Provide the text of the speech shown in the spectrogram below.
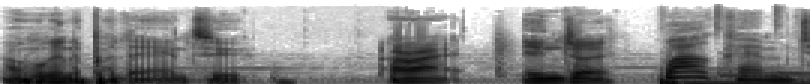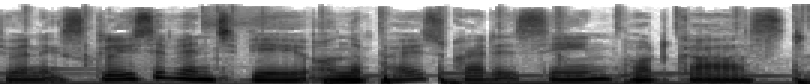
and we're going to put that into. All right, enjoy. Welcome to an exclusive interview on the Post Credit Scene podcast.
